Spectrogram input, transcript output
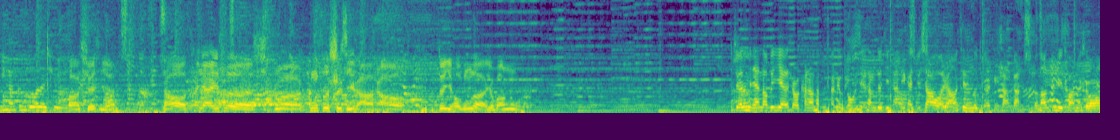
应该更多的去啊学习，然后参加一次什么公司实习啥的，然后对以后工作有帮助。觉得每年到毕业的时候，看到他们穿这个东西，他们就即将离开学校了，然后心里都觉得挺伤感的。等到自己穿的时候，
